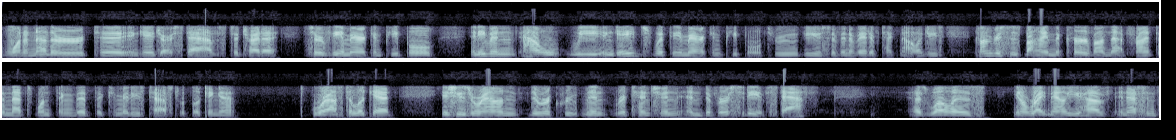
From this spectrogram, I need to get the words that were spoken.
one another, to engage our staffs, to try to serve the American people, and even how we engage with the American people through the use of innovative technologies. Congress is behind the curve on that front, and that's one thing that the committee is tasked with looking at. We're asked to look at issues around the recruitment, retention, and diversity of staff, as well as you know, right now you have in essence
